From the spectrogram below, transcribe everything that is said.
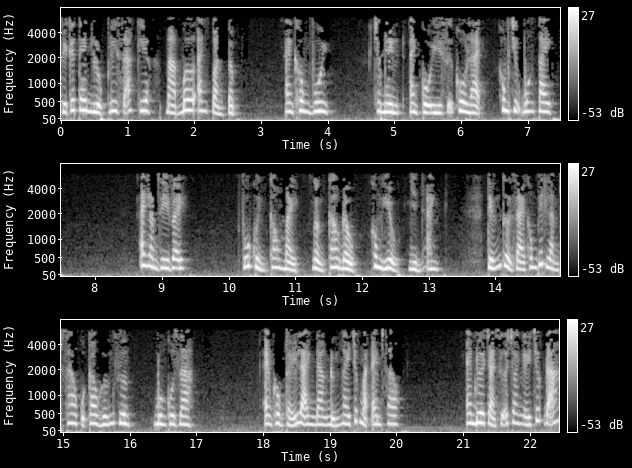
vì cái tên lục ly giã kia mà bơ anh toàn tập. Anh không vui. Cho nên anh cố ý giữ cô lại, không chịu buông tay. Anh làm gì vậy? Vũ Quỳnh cau mày, ngẩng cao đầu, không hiểu, nhìn anh. Tiếng thở dài không biết làm sao của Cao Hướng Dương, buông cô ra. Em không thấy là anh đang đứng ngay trước mặt em sao? Em đưa trà sữa cho anh ấy trước đã.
